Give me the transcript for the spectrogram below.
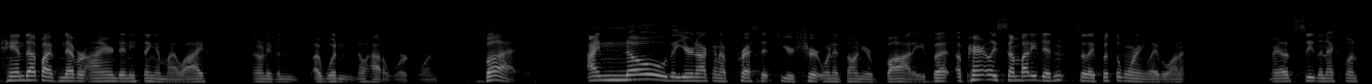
hand up, I've never ironed anything in my life. I don't even, I wouldn't know how to work one. But I know that you're not going to press it to your shirt when it's on your body. But apparently somebody didn't, so they put the warning label on it. All right, let's see the next one.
